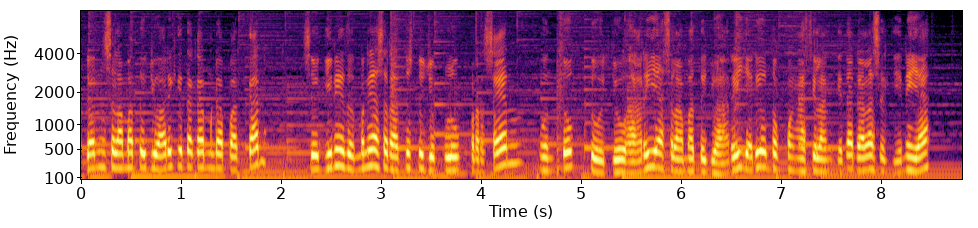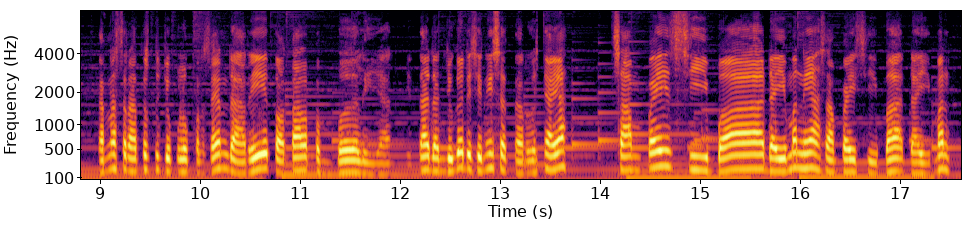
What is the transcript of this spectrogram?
Dan selama tujuh hari kita akan mendapatkan segini teman ya 170% untuk tujuh hari ya selama tujuh hari. Jadi untuk penghasilan kita adalah segini ya. Karena 170% dari total pembelian kita dan juga di sini seterusnya ya sampai Shiba Diamond ya sampai Shiba Diamond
